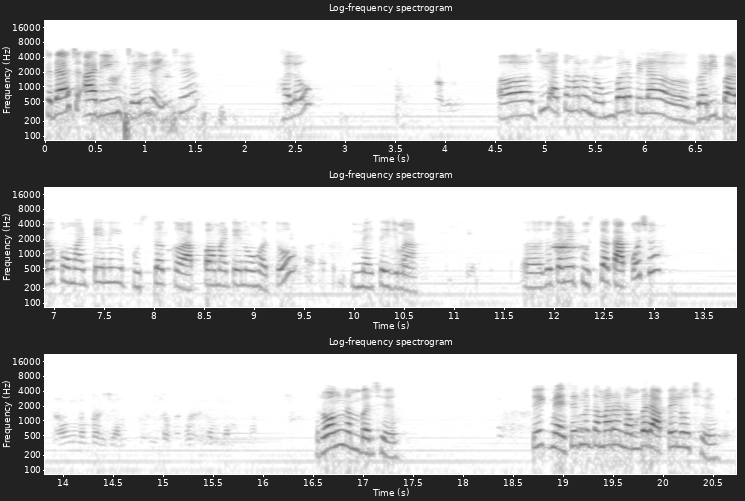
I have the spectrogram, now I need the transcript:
કદાચ આ રિંગ જઈ રહી છે. હલો? જી આ તમારો નંબર પેલા ગરીબ બાળકો માટેની પુસ્તક આપવા માટેનો હતો મેસેજમાં. તો તમે પુસ્તક આપો છો. રોંગ નંબર છે. તો એક મેસેજમાં તમારો નંબર આપેલો છે.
